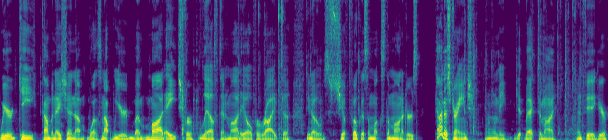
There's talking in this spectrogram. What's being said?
weird key combination. Um, well, it's not weird, but mod H for left and mod L for right to, you know, shift focus amongst the monitors. Kind of strange. Well, let me get back to my config here.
